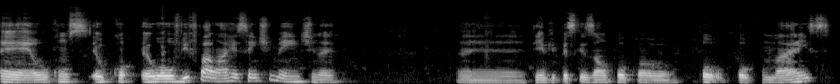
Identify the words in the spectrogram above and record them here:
É, eu, eu, eu ouvi falar recentemente, né? É, tenho que pesquisar um pouco pouco, pouco mais.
